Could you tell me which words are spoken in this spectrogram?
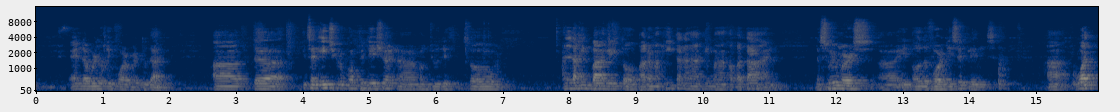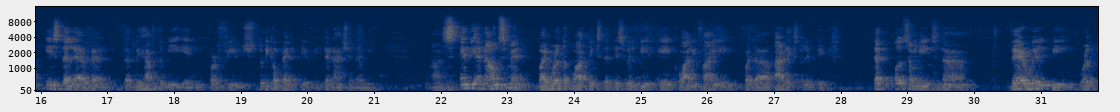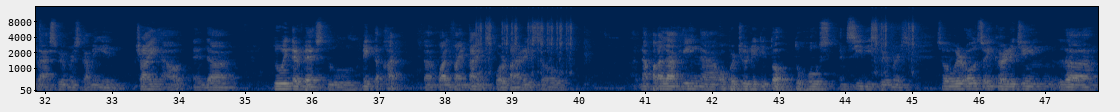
and uh, we're looking forward to that. Uh, the, it's an age group competition, uh, Ma'am Judith. So, ang laking bagay ito para makita ng ating mga kabataan na swimmers uh, in all the four disciplines uh, what is the level that we have to be in for future to be competitive internationally. Uh, and the announcement by World Aquatics that this will be a qualifying for the Paris Olympics. That also means na there will be world-class swimmers coming in, trying out, and uh, doing their best to make the cut uh, qualifying times for Paris. So, napakalaking uh, opportunity to to host and see these swimmers. So we're also encouraging the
